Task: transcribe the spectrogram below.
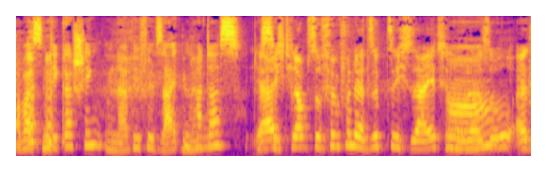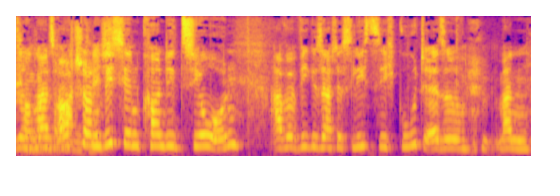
Aber es ist ein dicker Schinken, ne? Wie viele Seiten mhm. hat das? das ja, ich glaube so 570 Seiten mhm. oder so. Also schon man braucht schon ein bisschen Kondition. Aber wie gesagt, es liest sich gut. Also man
